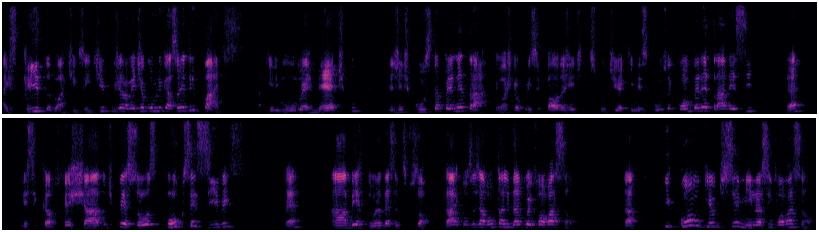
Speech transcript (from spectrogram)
a escrita do artigo científico, geralmente é a comunicação entre pares, aquele mundo hermético que a gente custa penetrar, que eu acho que é o principal da gente discutir aqui nesse curso, é como penetrar nesse, né, nesse campo fechado de pessoas pouco sensíveis né, à abertura dessa discussão. Tá? Então, vocês já vão estar lidando com a informação. Tá? E como que eu dissemino essa informação?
